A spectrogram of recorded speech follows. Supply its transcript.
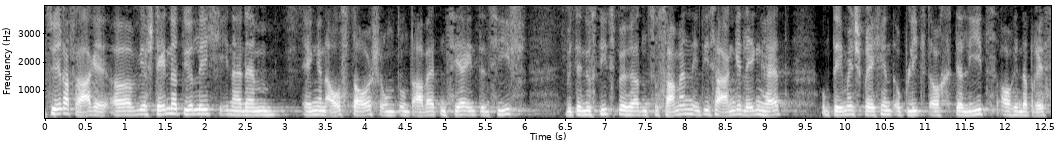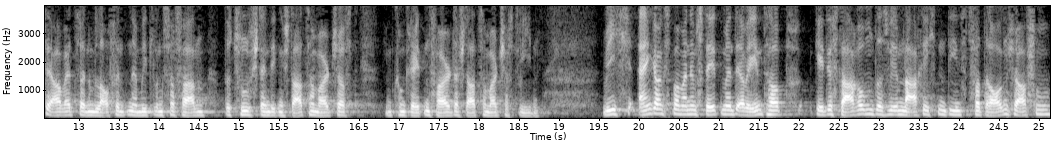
Zu Ihrer Frage. Äh, wir stehen natürlich in einem engen Austausch und, und arbeiten sehr intensiv mit den Justizbehörden zusammen in dieser Angelegenheit und dementsprechend obliegt auch der Lead auch in der Pressearbeit zu einem laufenden Ermittlungsverfahren der zuständigen Staatsanwaltschaft, im konkreten Fall der Staatsanwaltschaft Wien. Wie ich eingangs bei meinem Statement erwähnt habe, geht es darum, dass wir im Nachrichtendienst Vertrauen schaffen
